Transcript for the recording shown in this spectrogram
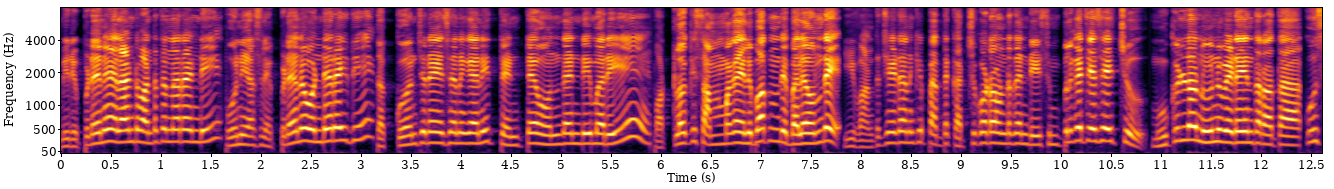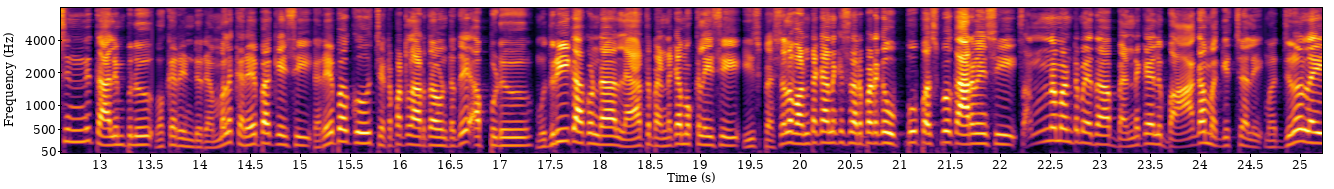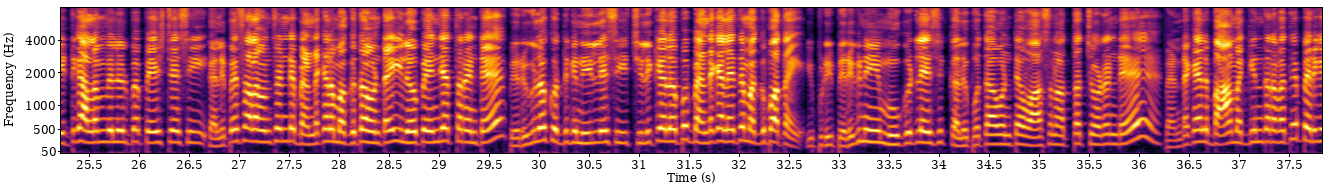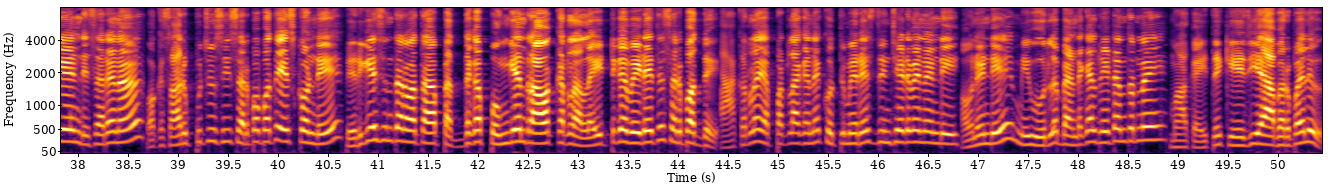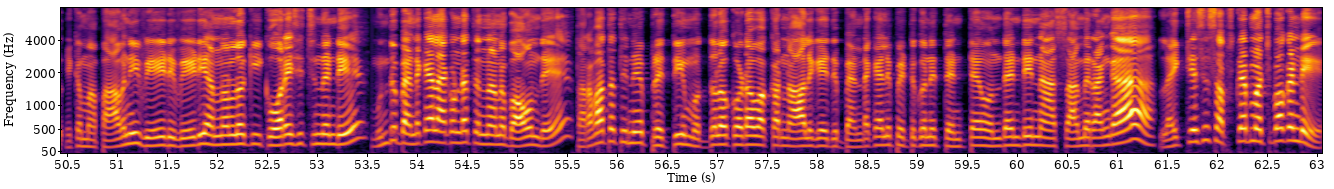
మీరు ఎప్పుడైనా ఇలాంటి వంట తిన్నారండి? పోనీ అసలు ఎప్పుడైనా వండారా ఇది? తక్కువ అంచనా వేసాను గానీ తింటే ఉందండి మరి. పొట్టలోకి సమ్మగా వెళ్ళిపోతుంది భలే ఉంది. ఈ వంట చేయడానికి పెద్ద ఖర్చు కూడా ఉండదండి. సింపుల్గా చేసేయచ్చు. మూకుళ్ళలో నూనె వేడైన తర్వాత కూసిన్ని తాలింపులు. ఒక రెండు రెమ్మల కరేపాకేసి కరేపాకు చిటపటలాడుతూ ఉంటది. అప్పుడు ముదిరి కాకుండా లేత బెండకాయ ముక్కలేసి ఈ స్పెషల్ వంటకానికి సరిపడగా ఉప్పు పసుపు కారం వేసి సన్న మంట మీద బెండకాయలు బాగా మగ్గించాలి. మధ్యలో లైట్గా అల్లం వెల్లుల్లిపై పేస్ట్ వేసి కలిపేసి అలా ఉంచండి. బెండకాయలు మగ్గుతూ ఉంటాయి. ఈ లోపు ఏం చేస్తారంటే పెరుగులో కొద్దిగా నీళ్ళేసి చిలికేలోపు బెండకాయలైతే మగ్గిపోతాయి. ఇప్పుడు ఈ పెరుగుని మూకుట్లో వేసి కలుపుతా ఉంటే వాసన వస్తా చూడండి. బెండకాయలు బాగా మగ్గిన తర్వాతే పెరిగేయండి సరేనా? ఒకసారి ఉప్పు చూసి సరిపోతే వేసుకోండి. పెరిగేసిన తర్వాత పెద్దగా పొంగేని రావక్కర్లా లైట్గా వేడైతే సరిపోద్ది. ఆఖరిలో ఎప్పట్లాగానే కొత్తిమీర వేసి దించేయడమేనండి. అవునండి మీ ఊర్లో బెండకాయలు రేట్ ఎంత ఉన్నాయి మాకైతే కేజీ యాభై రూపాయలు. ఇక మా పావని వేడి వేడి అన్నంలోకి ఈ కూర వేసి ఇచ్చిందండి ముందు బెండకాయ లేకుండా తిన్నాను బాగుంది తర్వాత తినే ప్రతి ముద్దలో కూడా ఒక నాలుగైదు బెండకాయలు పెట్టుకుని తింటే ఉందండి నా సామిరంగా లైక్ చేసి సబ్స్క్రైబ్ మర్చిపోకండి.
